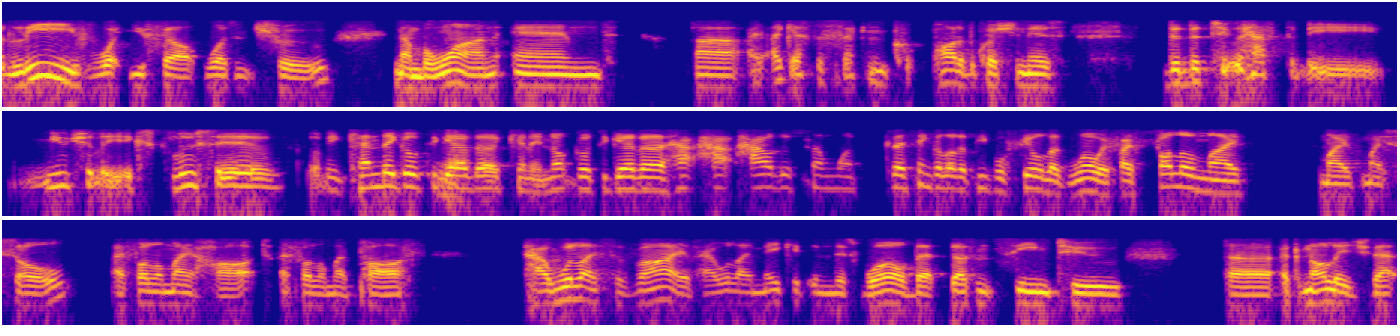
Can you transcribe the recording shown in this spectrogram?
to leave what you felt wasn't true? Number one, and uh, I, I guess the second part of the question is: Did the two have to be mutually exclusive? I mean, can they go together? Can they not go together? How how, how does someone? Because I think a lot of people feel like, whoa, if I follow my my my soul, I follow my heart, I follow my path. How will I survive? How will I make it in this world that doesn't seem to uh, acknowledge that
